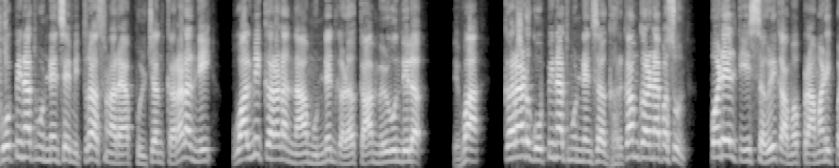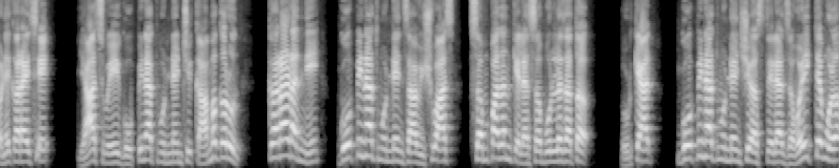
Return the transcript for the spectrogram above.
गोपीनाथ मुंडेंचे मित्र असणाऱ्या फुलचंद कराडांनी वाल्मिक कराडांना मुंडेंकडे काम मिळवून दिलं. तेव्हा कराड गोपीनाथ मुंडेंचं घरकाम करण्यापासून पडेल ती सगळी कामं प्रामाणिकपणे करायचे. याच वेळी गोपीनाथ मुंडेंची कामं करून कराडांनी गोपीनाथ मुंडेंचा विश्वास संपादन केल्याचं बोललं जातं. थोडक्यात गोपीनाथ मुंडेंशी असलेल्या जवळीकतेमुळं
